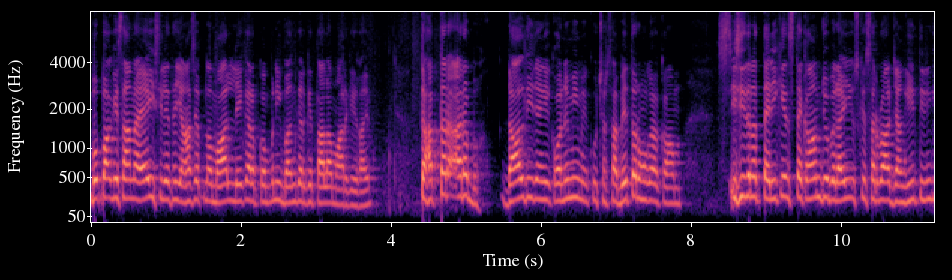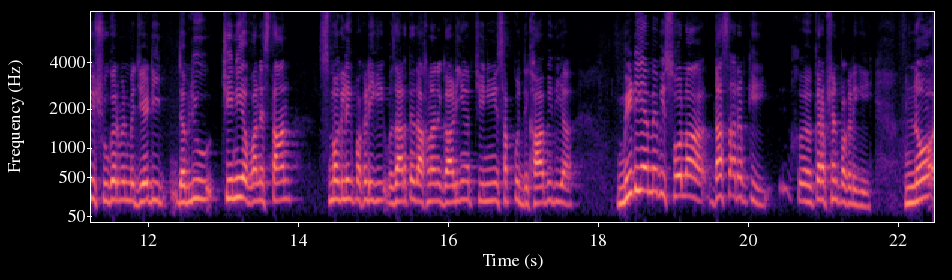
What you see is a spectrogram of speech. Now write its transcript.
वो पाकिस्तान आया इसलिए थे, यहाँ से अपना माल लेकर अब कंपनी बंद करके ताला मार के गायब। तिहत्तर अरब डाल दी जाएँगे इकॉनमी में, कुछ अर्सा बेहतर होगा काम। इसी तरह तरीके इंतकाम जो बनाई, उसके सरबराह जहांगीर तरीन की शुगर मिल में जे डी डब्ल्यू चीनी, अफ़गानिस्तान स्मगलिंग पकड़ी गई वजारत दाखिला ने गाड़ियाँ और चीनी, सब कुछ दिखा भी दिया। मीडिया में भी सोलह, दस अरब की करप्शन पकड़ी गई नौ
